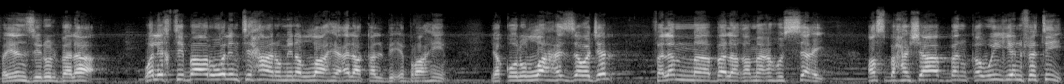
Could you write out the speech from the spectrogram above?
فينزل البلاء والاختبار والامتحان من الله على قلب إبراهيم. يقول الله عز وجل فلما بلغ معه السعي أصبح شابا قويا فتي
